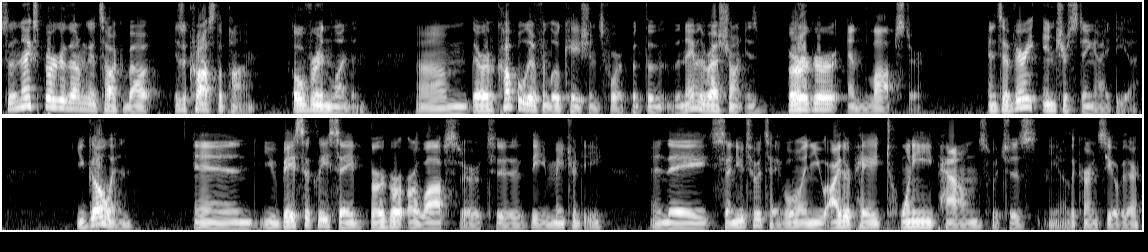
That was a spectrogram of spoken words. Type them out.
So the next burger that I'm going to talk about is across the pond, over in London. Um, there are a couple different locations for it, but the, the name of the restaurant is Burger and Lobster. And it's a very interesting idea. You go in and you basically say burger or lobster to the maitre d', and they send you to a table, and you either pay 20 pounds, which is you know the currency over there,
